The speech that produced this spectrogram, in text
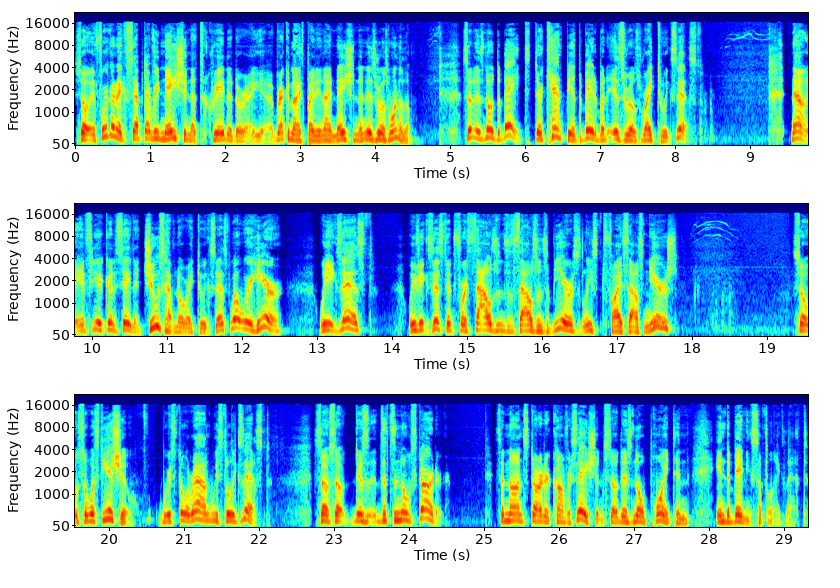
So if we're going to accept every nation that's created or uh, recognized by the United Nations, then Israel is one of them. So there's no debate. There can't be a debate about Israel's right to exist. Now, if you're going to say that Jews have no right to exist, well, we're here. We exist. We've existed for thousands and thousands of years, at least 5,000 years. So, so what's the issue? We're still around. We still exist. So, so there's that's a no starter. It's a non-starter conversation. So there's no point in in debating something like that.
